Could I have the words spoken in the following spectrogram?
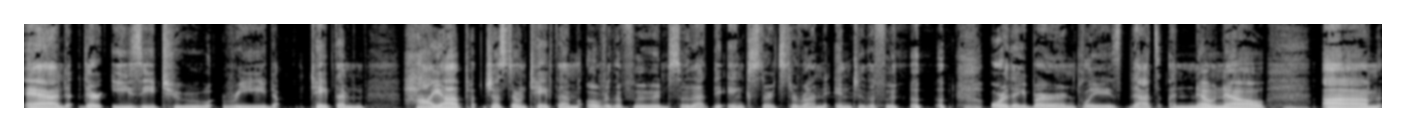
and they're easy to read. Tape them high up. Just don't tape them over the food so that the ink starts to run into the food or they burn, please. That's a no no. Um,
